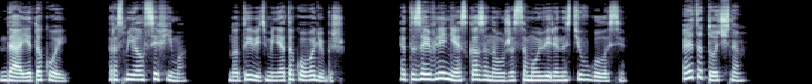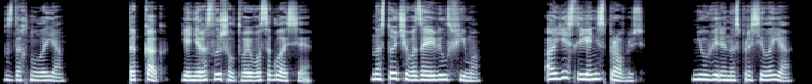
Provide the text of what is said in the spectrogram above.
«Да, я такой», рассмеялся Фима. Но ты ведь меня такого любишь. Это заявление сказано уже с самоуверенностью в голосе. Это точно, вздохнула я. Так как? Я не расслышал твоего согласия. Настойчиво заявил Фима. А если я не справлюсь? Неуверенно спросила я.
